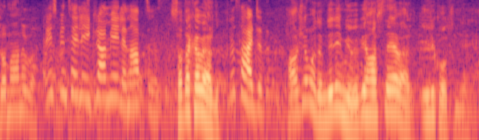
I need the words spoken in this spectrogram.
Zamanı var. 5000 TL ikramiye ile ne yaptınız? Sadaka verdim. Nasıl harcadınız? Harcamadım dediğim gibi bir hastaya verdim. İyilik olsun diye yani.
